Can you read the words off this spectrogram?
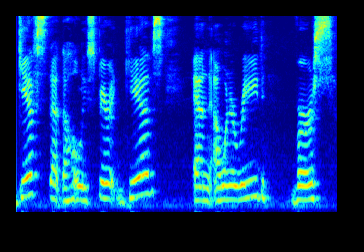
gifts that the Holy Spirit gives. And I want to read verse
